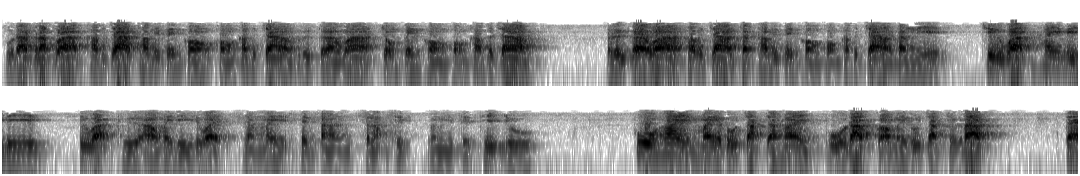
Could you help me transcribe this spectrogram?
ผู้รับรับว่าข้าพเจ้าทำให้เป็นของของข้าพเจ้า หรือกล่าวว่าจงเป็นของของข้าพเจ้า หรือกล่าวว่าข้าพเจ้าจัดทำให้เป็นของของข้าพเจ้า ดังนี้ ชื่อว่าให้ไม่ดี ชื่อว่าถือเอาไม่ดีด้วย ยังไม่เป็นการสละสิทธิ์ยังมีสิทธิอยู่ ผู้ให้ไม่รู้จักจะให้ ผู้รับก็ไม่รู้จักจะรับ แต่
